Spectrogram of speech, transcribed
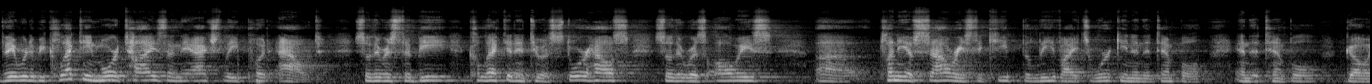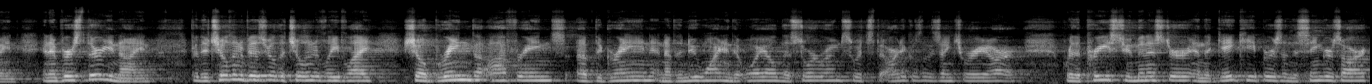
they were to be collecting more tithes than they actually put out. So there was to be collected into a storehouse, so there was always uh, plenty of salaries to keep the Levites working in the temple and the temple going. And in verse 39, for the children of Israel, the children of Levi, shall bring the offerings of the grain and of the new wine and the oil and the storerooms, which the articles of the sanctuary are, where the priests who minister and the gatekeepers and the singers are,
